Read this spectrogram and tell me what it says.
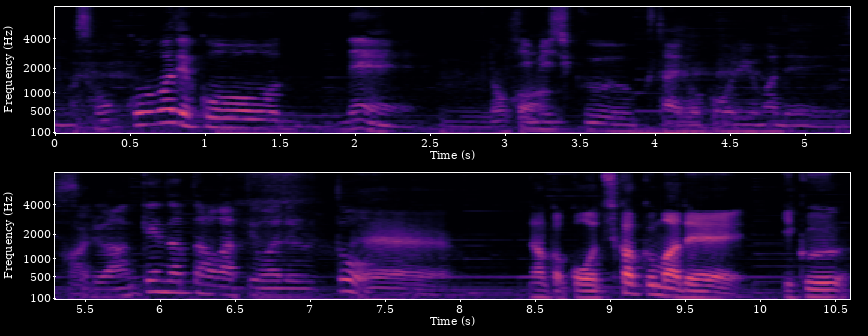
うん。まあそこまでこうね厳しく逮捕交留までする案件だったのかって言われると、ええ。なんかこう近くまで行く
